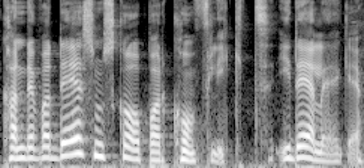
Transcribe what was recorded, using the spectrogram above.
Kan det vara det som skapar konflikt i det läget?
